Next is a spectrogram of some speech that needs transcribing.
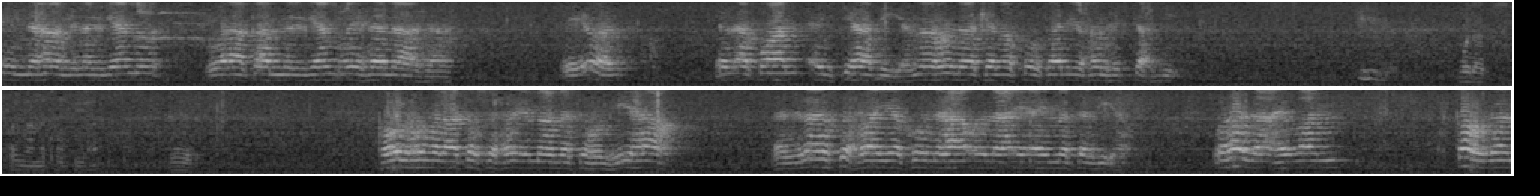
إنها من الجمع وأقل الجمع ثلاثة. أيوة. الأقوال اجتهادية. ما هناك نص صريح في التحديد. ولا تصح إمامتهم فيها. تصح إمامتهم فيها. يعني لا يصح أن يكون هؤلاء أئمة فيها. وهذا أيضا قولا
